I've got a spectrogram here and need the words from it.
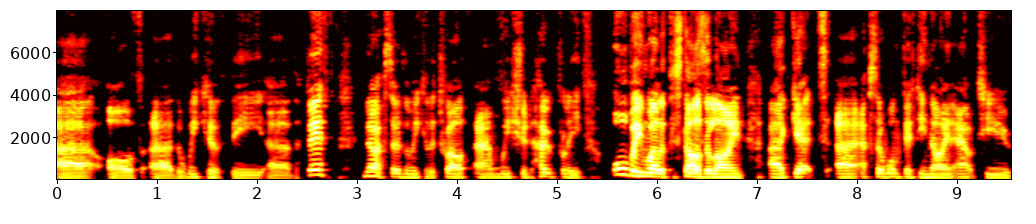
Uh, of uh, the week of the uh, the fifth, no episode of the week of the twelfth, and we should hopefully, all being well, if the stars align, uh, get uh, episode one fifty nine out to you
